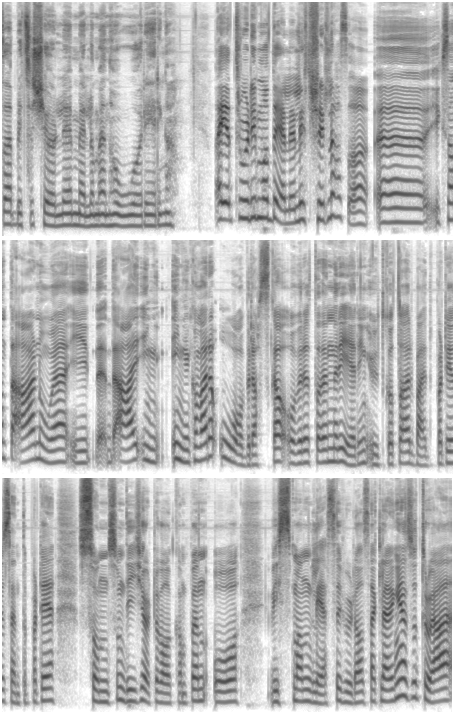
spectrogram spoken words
det er blitt så kjølig mellom NHO og regjeringa? Nei, Jeg tror de må dele litt skyld, altså. Uh, ikke sant? Det er noe i det er ingen, ingen kan være overraska over at en regjering utgått av Arbeiderpartiet og Senterpartiet, sånn som de kjørte valgkampen, og hvis man leser Hurdalserklæringen, så tror jeg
